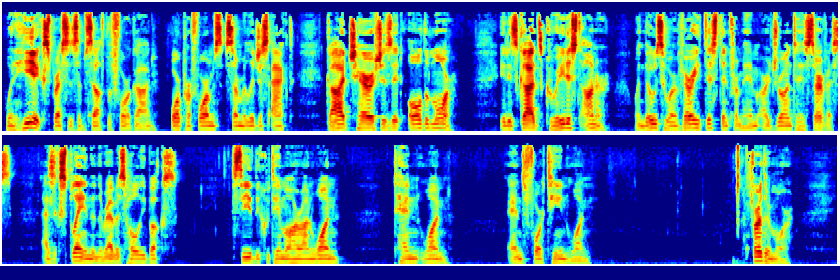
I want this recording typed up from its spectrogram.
when he expresses himself before God or performs some religious act, God cherishes it all the more. It is God's greatest honor when those who are very distant from Him are drawn to His service, as explained in the Rebbe's holy books. See Likutei Moharan 1, 10, 1, and 14, 1. Furthermore,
